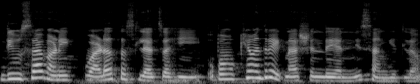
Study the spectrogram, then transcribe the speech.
दिवसागणिक वाढत असल्याचंही उपमुख्यमंत्री एकनाथ शिंदे यांनी सांगितलं.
